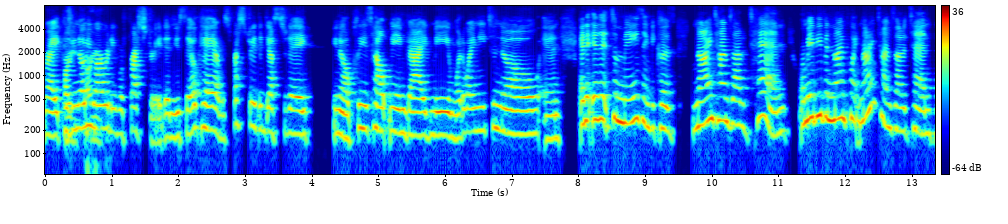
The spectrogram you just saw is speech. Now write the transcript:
right? Because you know you already were frustrated and you say, okay, I was frustrated yesterday. You know, please help me and guide me. And what do I need to know? And and, and it's amazing because nine times out of 10, or maybe even 9.9 times out of 10,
